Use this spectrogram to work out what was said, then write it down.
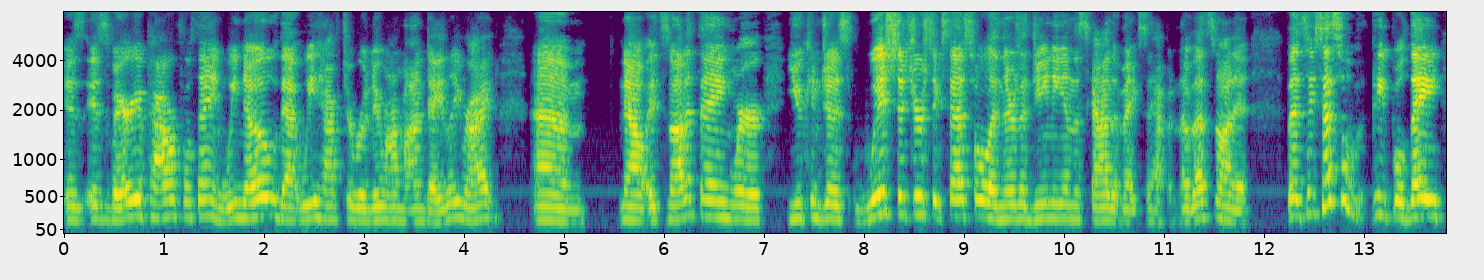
is is very a powerful thing. We know that we have to renew our mind daily, right? Um, now it's not a thing where you can just wish that you're successful and there's a genie in the sky that makes it happen. No, that's not it. But successful people, they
